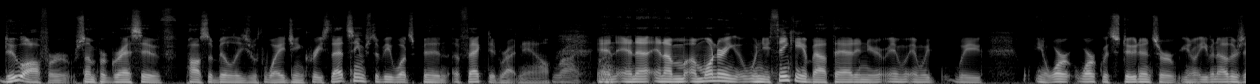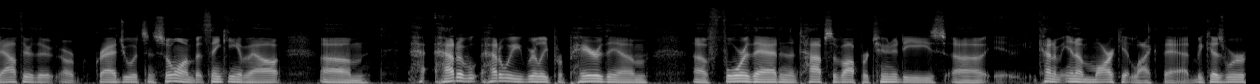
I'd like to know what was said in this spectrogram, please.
do offer some progressive possibilities with wage increase. That seems to be what's been affected right now. Right. And and uh, and I'm, I'm wondering when you're thinking about that, and you and, and, we we you know work work with students or you know even others out there that are graduates and so on, but thinking about um, how do how do we really prepare them uh, for that and the types of opportunities uh, kind of in a market like that because we're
